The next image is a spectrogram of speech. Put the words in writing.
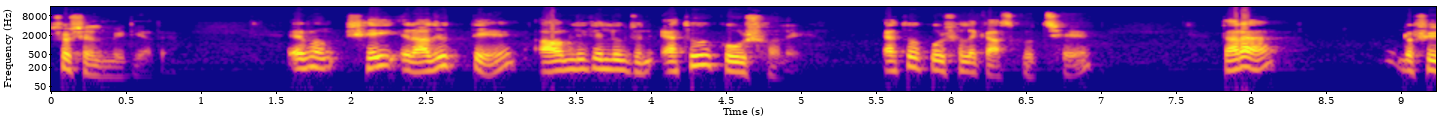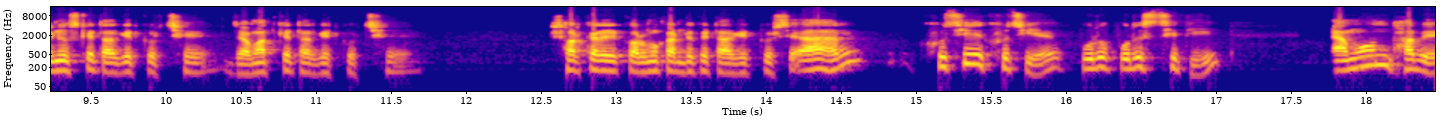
সোশ্যাল মিডিয়াতে। এবং সেই রাজত্বে আওয়ামী লীগের লোকজন এত কৌশলে এত কৌশলে কাজ করছে, তারা ডক্টর ইউনুসকে টার্গেট করছে, জামাতকে টার্গেট করছে, সরকারের কর্মকাণ্ডকে টার্গেট করছে, আর খুঁচিয়ে খুঁচিয়ে পুরো পরিস্থিতি এমনভাবে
